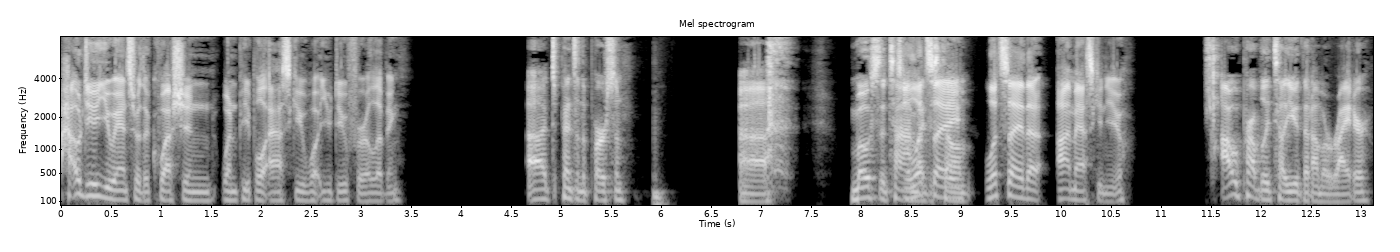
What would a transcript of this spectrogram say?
How do you answer the question when people ask you what you do for a living? Uh, it depends on the person. Uh, most of the time, so let's say 'em- let's say that I'm asking you. I would probably tell you that I'm a writer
